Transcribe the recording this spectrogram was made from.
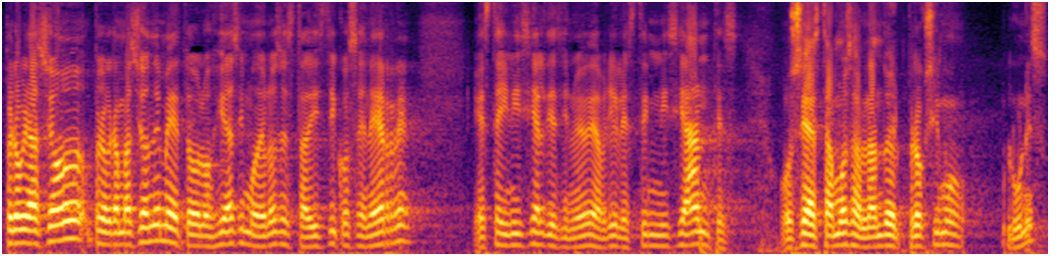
programación, programación de metodologías y modelos estadísticos en R, este inicia el 19 de abril, este inicia antes, o sea, estamos hablando del próximo lunes,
